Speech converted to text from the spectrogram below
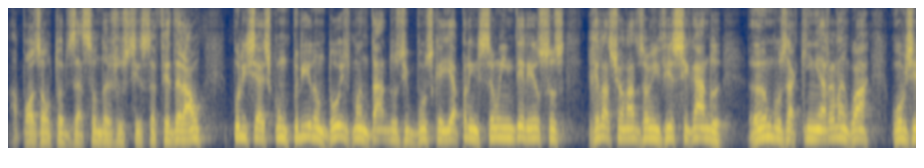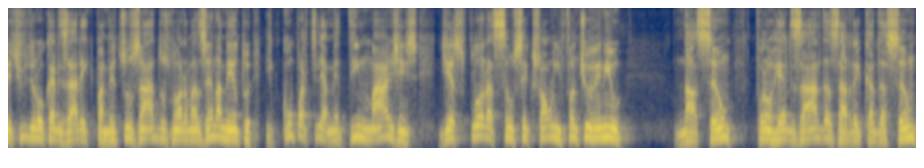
Após autorização da Justiça Federal, policiais cumpriram dois mandados de busca e apreensão em endereços relacionados ao investigado, ambos aqui em Arananguá, com o objetivo de localizar equipamentos usados no armazenamento e compartilhamento de imagens de exploração sexual infantil-juvenil. Na ação, foram realizadas a arrecadação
